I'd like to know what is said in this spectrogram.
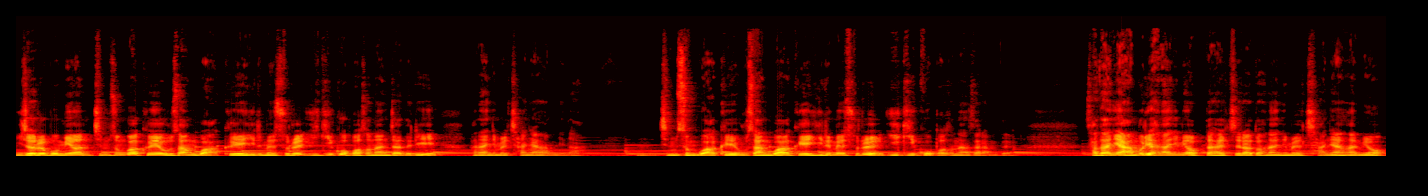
이절을 보면 짐승과 그의 우상과 그의 이름의 수를 이기고 벗어난 자들이 하나님을 찬양합니다. 짐승과 그의 우상과 그의 이름의 수를 이기고 벗어난 사람들. 사단이 아무리 하나님이 없다 할지라도 하나님을 찬양하며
